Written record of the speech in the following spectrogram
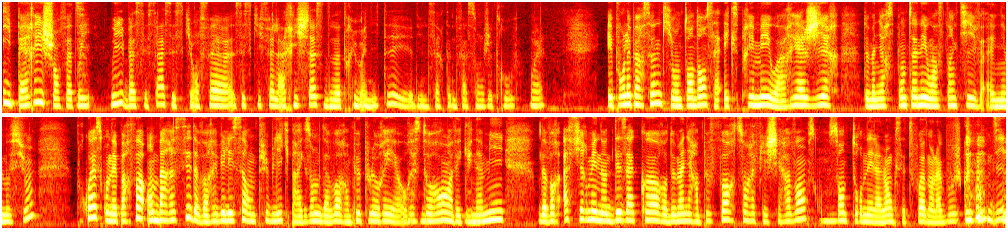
hyper riche en fait. Oui. Oui, bah c'est ça, c'est ce qui en fait, c'est ce qui fait la richesse de notre humanité, d'une certaine façon, je trouve. Ouais. Et pour les personnes qui ont tendance à exprimer ou à réagir de manière spontanée ou instinctive à une émotion, pourquoi est-ce qu'on est parfois embarrassé d'avoir révélé ça en public, par exemple d'avoir un peu pleuré au mhm. restaurant avec une mhm. amie, d'avoir affirmé notre désaccord de manière un peu forte sans réfléchir avant, parce qu'on mhm. sent tourner la langue cette fois dans la bouche, comme on dit,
